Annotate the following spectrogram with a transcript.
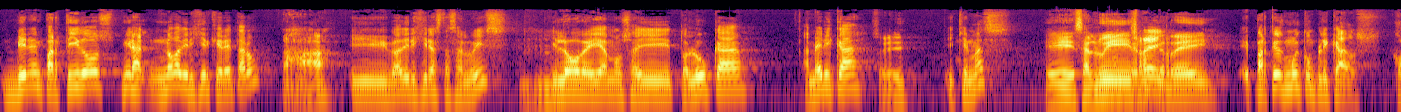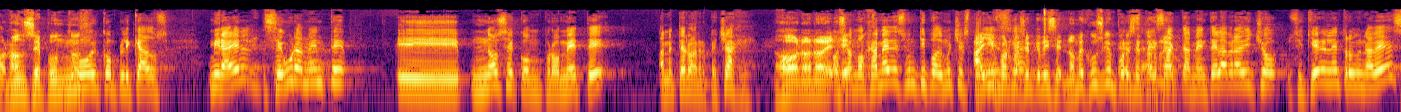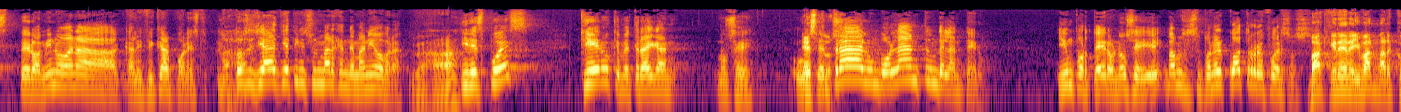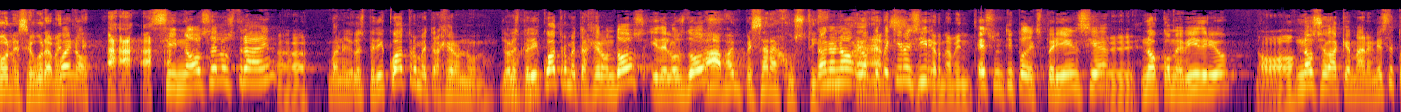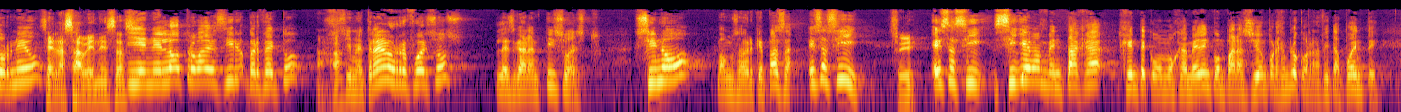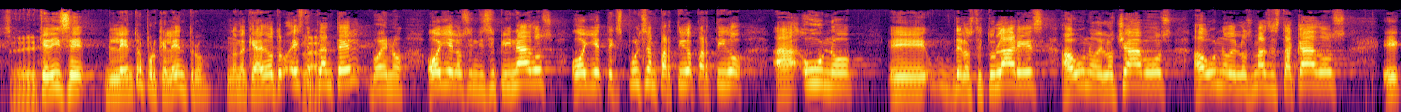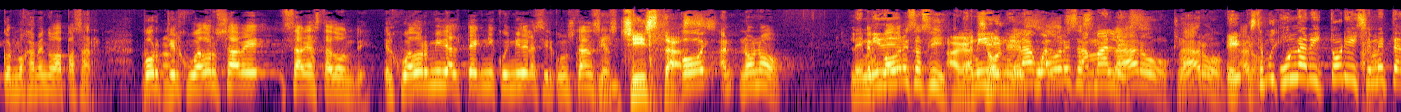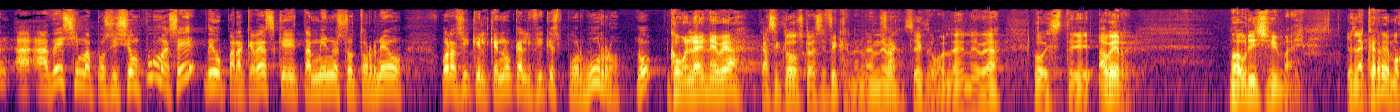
Vienen partidos, mira, no va a dirigir Querétaro Ajá. y va a dirigir hasta San Luis. Y luego veíamos ahí Toluca, América. Sí. ¿Y quién más? Eh, San Luis, Monterrey. Monterrey, Eh, partidos muy complicados. Con 11 puntos. Muy complicados. Mira, él seguramente eh, no se compromete a meterlo a repechaje. No, no, no. O sea, eh, Mohamed es un tipo de mucha hay experiencia. información que dice, no me juzguen por ese torneo. Exactamente. Él habrá dicho, si quieren le entro de una vez, pero a mí no van a calificar por esto. Ajá. Entonces ya, ya tienes un margen de maniobra. Ajá. Y después quiero que me traigan, no sé, un Estos. central, un volante, un delantero. Y un portero, no sé, eh, vamos a suponer cuatro refuerzos. Va a querer a Iván Marcones seguramente. Bueno, si no se los traen, Ajá. bueno, yo les pedí cuatro, me trajeron uno. Yo les pedí cuatro, me trajeron dos, y de los dos. Ah, va a empezar a no, justificar. no, no, lo que te quiero decir es un tipo de experiencia, Sí. no come vidrio, No. no se va a quemar en este torneo, Se la saben esas. y en el otro va a decir, perfecto, Ajá. si me traen los refuerzos, les garantizo esto. Si no, vamos a ver qué pasa. Es así. Sí. Es así, sí llevan ventaja gente como Mohamed en comparación, por ejemplo, con Rafita Puente, Sí. que dice, le entro porque le entro, no me queda de otro. Este Claro. plantel, bueno, oye, los indisciplinados, oye, te expulsan partido a partido a uno eh, de los titulares, a uno de los chavos, a uno de los más destacados, eh, con Mohamed no va a pasar. Porque el jugador sabe, sabe hasta dónde. El jugador mide al técnico y mide las circunstancias. Hinchistas. Hoy, ah, no, no. Le el jugador es así. le miden el agua, jugador los es así, tamales. claro, claro. Eh, claro. está muy Una victoria y se meten a, a décima posición Pumas, ¿eh? Digo, para que veas que también nuestro torneo, ahora sí que el que no califique es por burro, ¿no? Como en la NBA, casi todos clasifican en la NBA. Sí, como en la NBA. O este, a ver, Mauricio Imay, en la carrera de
